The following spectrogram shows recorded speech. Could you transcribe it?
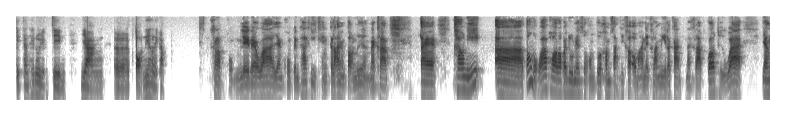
กีดกันเทคโนโลยีกับจีนอย่างต่อเนื่องเลยครับ ครับผมเรียกได้ว่ายังคงเป็นท่าทีแข็งกร้าวอย่างต่อเนื่องนะครับ แต่คราวนี้ต้องบอกว่าพอเราไปดูในส่วนของตัวคำสั่งที่เขาออกมาในครั้งนี้แล้วกันนะครับ ก็ถือว่ายัง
